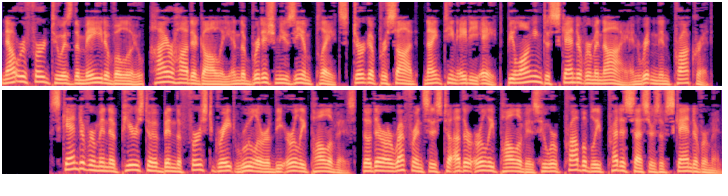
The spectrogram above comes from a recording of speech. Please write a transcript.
now referred to as the Maidavolu, Hadagali and the British Museum plates Durga Prasad, 1988, belonging to Skandavarman I and written in Prakrit. Skandavarman appears to have been the first great ruler of the early Pallavas, though there are references to other early Pallavas who were probably predecessors of Skandavarman.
